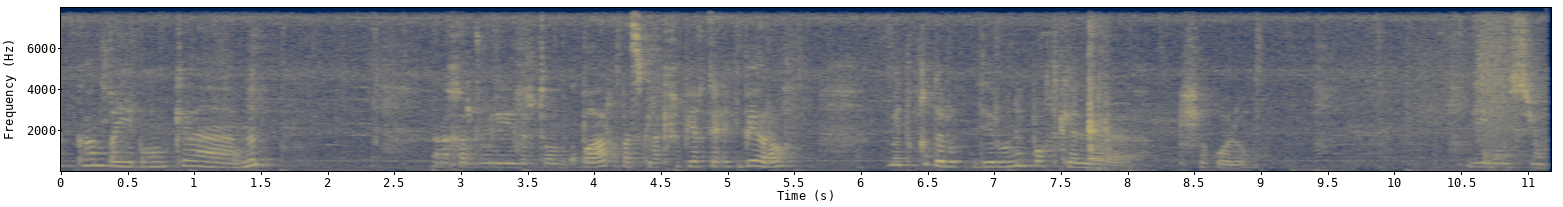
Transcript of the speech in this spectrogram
هكا نطيبهم كامل. أنا خرجوا لي درتهم كبار parce que la crêpière تاعي كبيرة. mais تقدروا ديروا n'importe quelle كيش يقولوا؟ dimension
